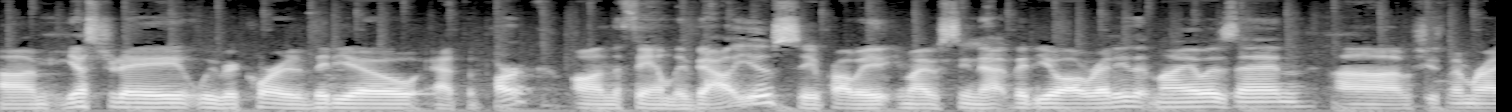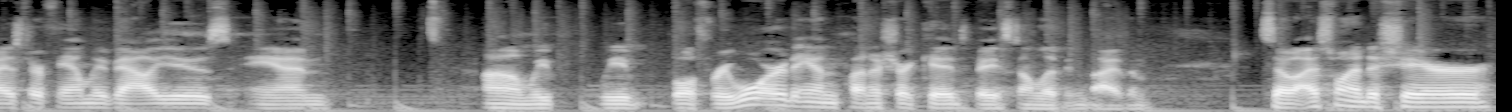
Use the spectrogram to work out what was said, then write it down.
Um, yesterday, we recorded a video at the park on the family values. So you probably you might have seen that video already that Maya was in. Um, she's memorized her family values, and um, we we both reward and punish our kids based on living by them. So I just wanted to share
